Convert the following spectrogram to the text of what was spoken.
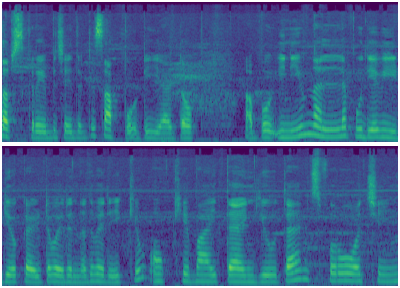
സബ്സ്ക്രൈബ് ചെയ്തിട്ട് സപ്പോർട്ട് ചെയ്യുക കേട്ടോ അപ്പോൾ ഇനിയും നല്ല പുതിയ വീഡിയോ ഒക്കെ ആയിട്ട് വരുന്നത് വരേക്കും. Okay bye thank you thanks for watching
